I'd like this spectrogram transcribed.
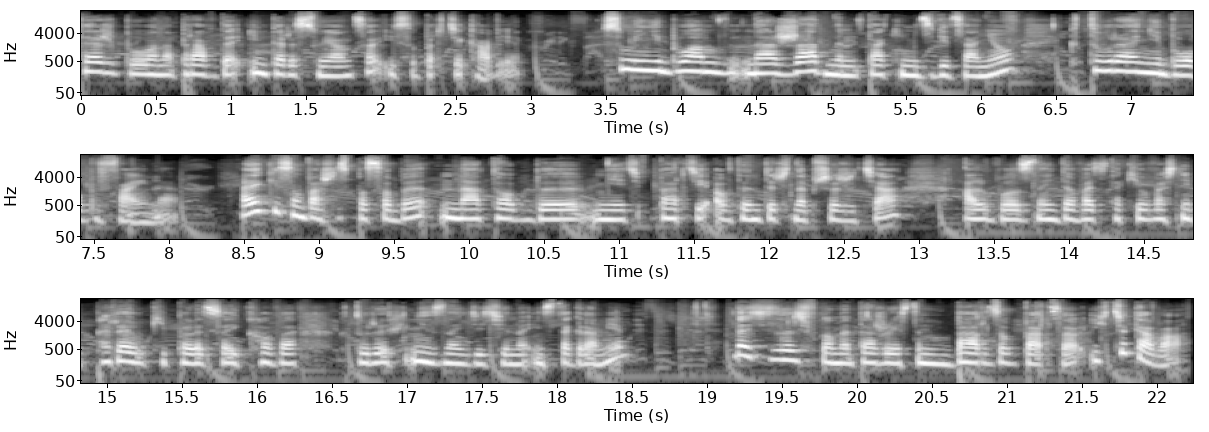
też było naprawdę interesująco i super ciekawie. W sumie nie byłam na żadnym takim zwiedzaniu, które nie byłoby fajne. A jakie są Wasze sposoby na to, by mieć bardziej autentyczne przeżycia albo znajdować takie właśnie perełki polecajkowe, których nie znajdziecie na Instagramie? Dajcie znać w komentarzu, jestem bardzo, bardzo ich ciekawa.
